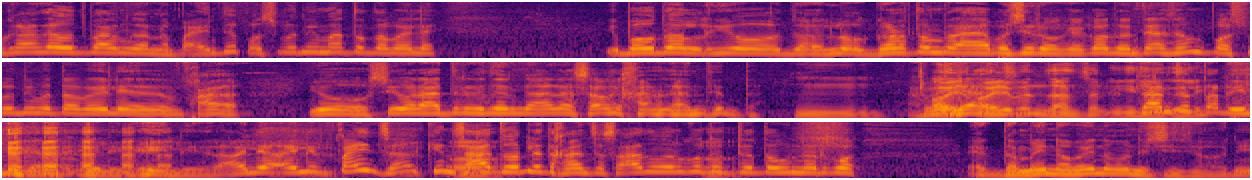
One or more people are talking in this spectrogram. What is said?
गाँजा उत्पादन गर्न पाइन्थ्यो। पशुपतिमा त तपाईँले यो बौद्ध यो लो गणतन्त्र आएपछि रोकेको झन् त्यहाँसम्म पशुपतिमा तपाईँले फा यो शिवरात्रिको दिन गाँजा सबै खान जान्थ्यो नि त। अहिले अहिले पाइन्छ किन। साधुहरूले त खान्छ। साधुहरूको त त्यो त उनीहरूको एकदमै नभई नहुने चिज हो नि।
